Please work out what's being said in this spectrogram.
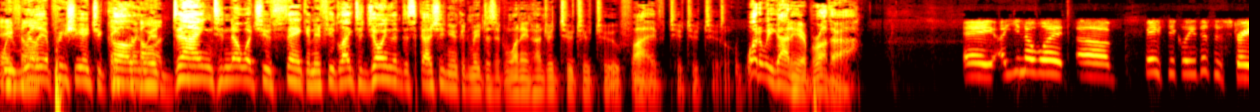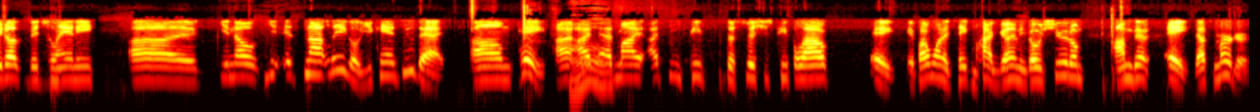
Hey, we Philip. really appreciate you Thanks for calling. We're dying to know what you think. And if you'd like to join the discussion, you can reach us at 1 800 222 5222. What do we got here, brother? Hey, uh, you know what? Uh, basically, this is straight up vigilante. Uh, you know, it's not legal. You can't do that. Um, hey, I, I've Oh. had my I've seen peop suspicious people out. Hey, if I want to take my gun and go shoot them, I'm gonna. Hey, that's murder.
